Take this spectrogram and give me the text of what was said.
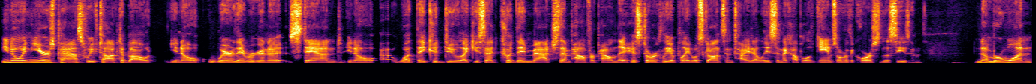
you know, in years past, we've talked about, you know, where they were going to stand, you know, uh, what they could do. Like you said, could they match them pound for pound? They historically have played Wisconsin tight, at least in a couple of games over the course of the season. Number one,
